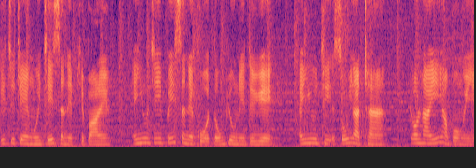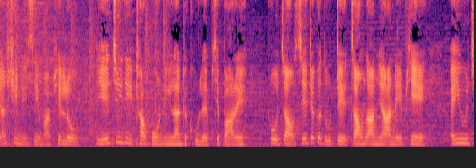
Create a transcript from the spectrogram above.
digital ငွေကြေးစနစ်ဖြစ်ပါတယ်။ UNG ပေးစနစ်ကိုအသုံးပြုနေတဲ့၍ UNG အစိုးရထံတော်လှန်ရေးအောင်ပုံငွေရရှိနေစေမှာဖြစ်လို့အရေးကြီးသည့်ထောက်ပို့နည်းလမ်းတစ်ခုလည်းဖြစ်ပါတယ်။ထို့ကြောင့်စေတက္ကသိုလ်1ကျောင်းသားများအနေဖြင့် UNG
